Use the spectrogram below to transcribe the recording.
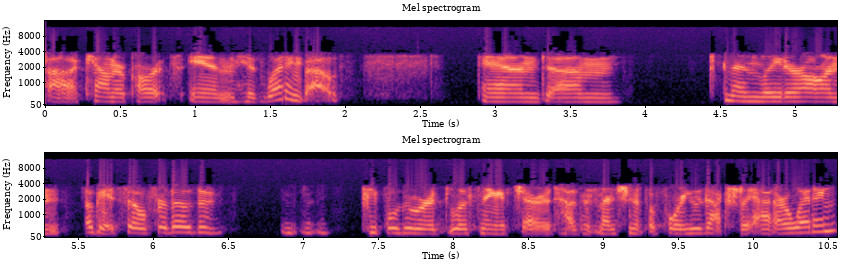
uh, counterparts in his wedding vows, and um, then later on. Okay, so for those of people who are listening, if Jared hasn't mentioned it before, he was actually at our wedding.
